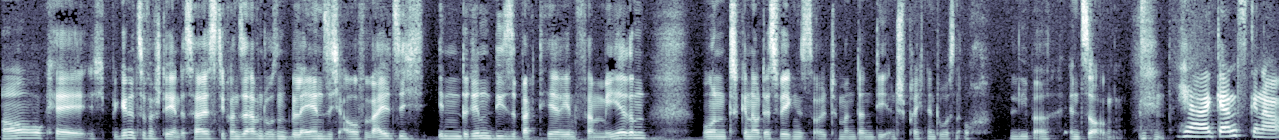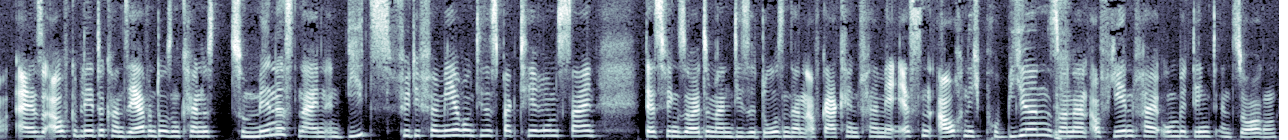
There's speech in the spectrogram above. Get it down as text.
Okay, ich beginne zu verstehen. Das heißt, die Konservendosen blähen sich auf, weil sich innen drin diese Bakterien vermehren und genau deswegen sollte man dann die entsprechenden Dosen auch lieber entsorgen. Ja, ganz genau. Also aufgeblähte Konservendosen können zumindest ein Indiz für die Vermehrung dieses Bakteriums sein. Deswegen sollte man diese Dosen dann auf gar keinen Fall mehr essen, auch nicht probieren, sondern auf jeden Fall unbedingt entsorgen.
